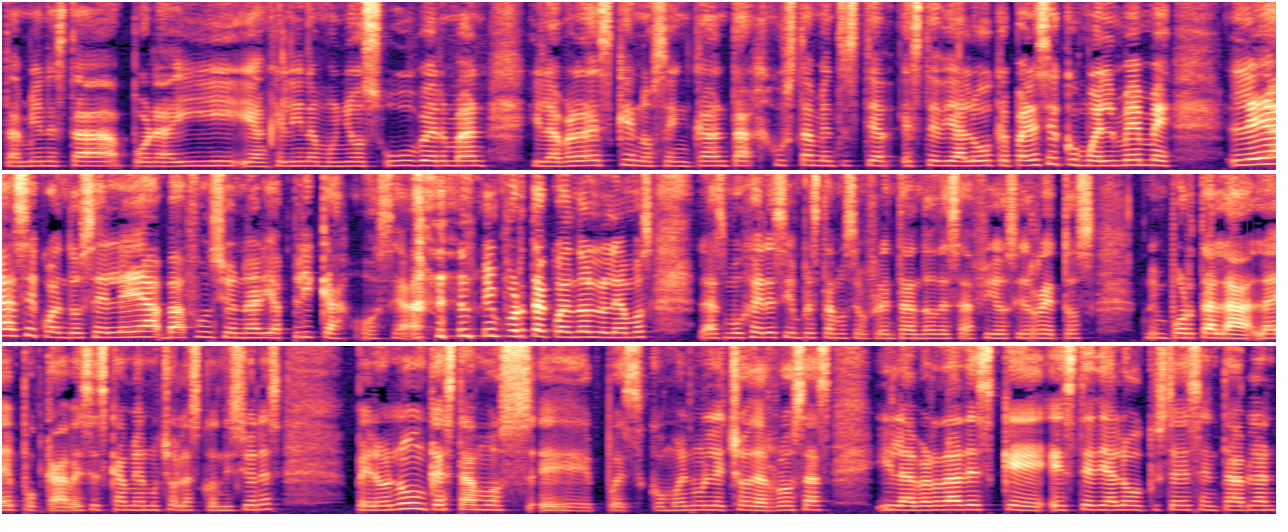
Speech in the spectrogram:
también está por ahí y Angelina Muñoz Uberman, y la verdad es que nos encanta justamente este, este diálogo que parece como el meme. Léase cuando se lea, va a funcionar y aplica. O sea, no importa cuándo lo leamos, las mujeres siempre estamos enfrentando desafíos y retos, no importa la, la época, a veces cambian mucho las condiciones, pero nunca estamos eh, pues pues, como en un lecho de rosas y la verdad es que este diálogo que ustedes entablan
